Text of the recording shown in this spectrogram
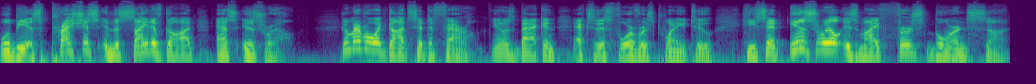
will be as precious in the sight of God as Israel. You remember what God said to Pharaoh? You know, it was back in Exodus 4, verse 22. He said, Israel is my firstborn son.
